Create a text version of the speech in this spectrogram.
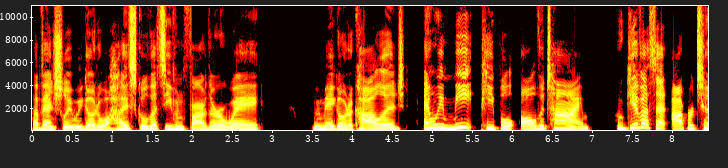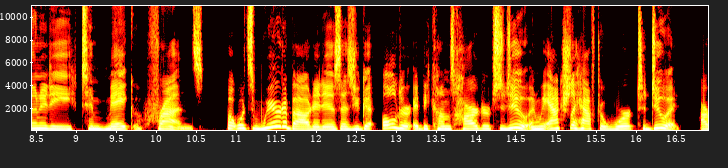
Eventually we go to a high school that's even farther away. We may go to college and we meet people all the time who give us that opportunity to make friends. But what's weird about it is as you get older, it becomes harder to do and we actually have to work to do it. Our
